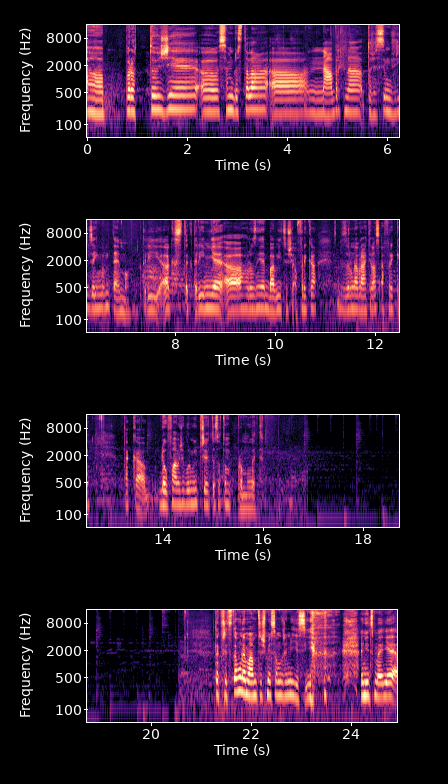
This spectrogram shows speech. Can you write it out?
Uh, protože uh, jsem dostala uh, návrh na to, že si můžu říct zajímavý téma, který, uh, který mě uh, hrozně baví, což je Afrika. Jsem se zrovna vrátila z Afriky. Tak uh, doufám, že budu mít příležitost o tom promluvit. Tak představu nemám, což mě samozřejmě děsí. Nicméně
